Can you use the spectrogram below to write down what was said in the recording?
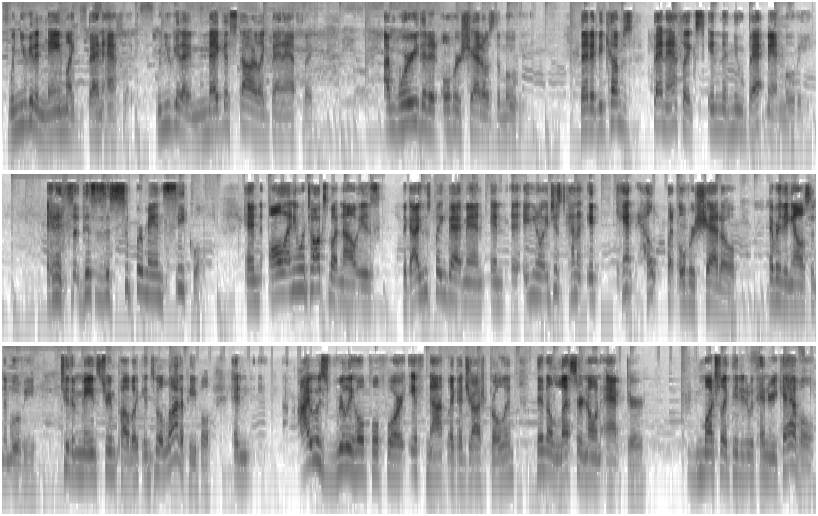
when you get a name like Ben Affleck, when you get a mega star like Ben Affleck, I'm worried that it overshadows the movie, that it becomes Ben Affleck's in the new Batman movie, and it's this is a Superman sequel, and all anyone talks about now is the guy who's playing Batman, and uh, you know it just kind of it can't help but overshadow everything else in the movie to the mainstream public and to a lot of people, and. I was really hopeful for, if not like a Josh Brolin, then a lesser known actor, much like they did with Henry Cavill,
